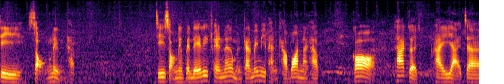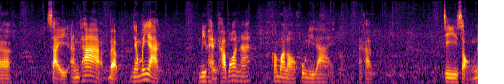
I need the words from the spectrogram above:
G21 ครับ G21 เป็น Daily Trainer เหมือนกันไม่มีแผ่นคาร์บอนนะครับ ก็ถ้าเกิดใครอยากจะใส่อันท่าแบบยังไม่อยากมีแผ่นคาร์บอนนะ ก็มาลองคู่นี้ได้นะครับ G21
